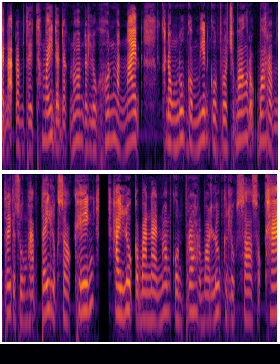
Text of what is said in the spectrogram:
គណៈរដ្ឋមន្ត្រីថ្មីដែលដឹកនាំដោយលោកហ៊ុនម៉ាណែតក្នុងនោះក៏មានកូនប្រុសច្បងរបស់រដ្ឋមន្ត្រីក្រសួងមហាផ្ទៃលោកសខេងហើយលោកក៏បានណែនាំកូនប្រុសរបស់លោកគឺលោកសសុខា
